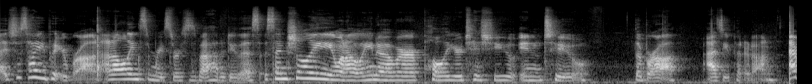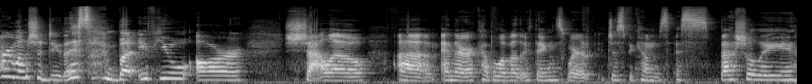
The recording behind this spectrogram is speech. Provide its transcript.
It's just how you put your bra on, and I'll link some resources about how to do this. Essentially, you want to lean over, pull your tissue into the bra as you put it on. Everyone should do this, but if you are shallow, um, and there are a couple of other things where it just becomes especially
